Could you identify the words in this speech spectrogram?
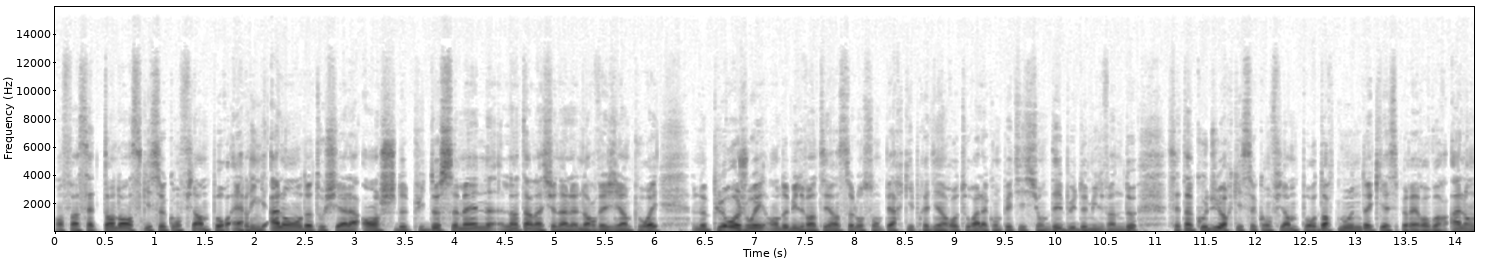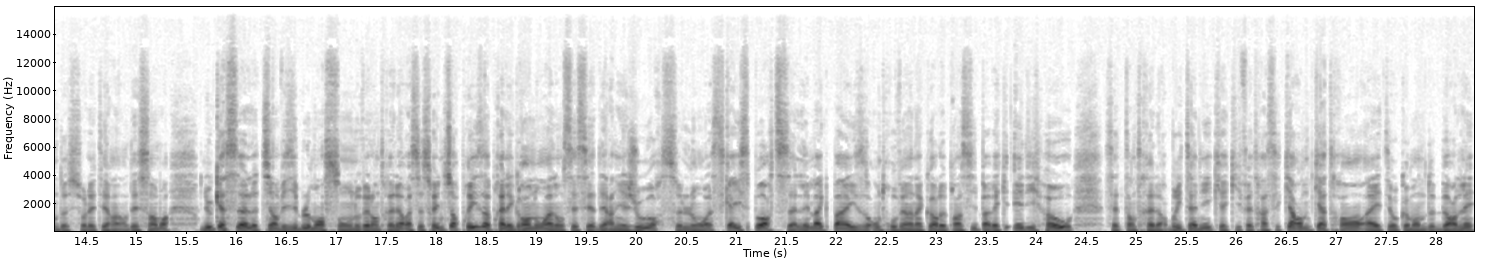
Enfin, cette tendance qui se confirme pour Erling Haaland, touché à la hanche depuis deux semaines. L'international norvégien pourrait ne plus rejouer en 2021 selon son père qui prédit un retour à la compétition début 2022. C'est un coup dur qui se confirme pour Dortmund qui espérait revoir Haaland sur les terrains en décembre. Newcastle tient visiblement son nouvel entraîneur et ce serait une surprise après les grands noms annoncés ces derniers jours. Selon Sky Sports, les Magpies ont trouvé un accord de principe avec Eddie Howe. Cet entraîneur britannique qui fêtera ses 44 ans a été aux commandes de Burnley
